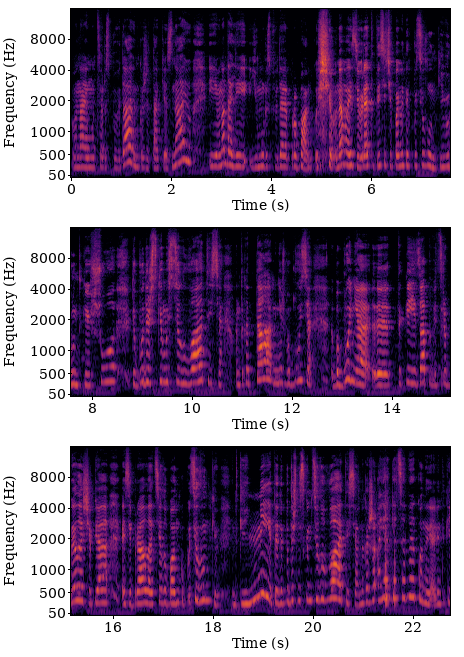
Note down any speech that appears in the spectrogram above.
вона йому це розповідає. Він каже, так, я знаю. І вона далі йому розповідає про банку, що вона має зібрати тисячі пам'ятних поцілунків. І Рун такий, що? Ти будеш з кимось цілуватися? Вона така, та, мені ж бабуся, бабуня е, такий заповідь зробила, щоб я зібрала цілу банку поцілунків. Він такий, ні, ти не будеш ні з ким цілуватися. Вона каже, а як я це виконую? А він такий.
